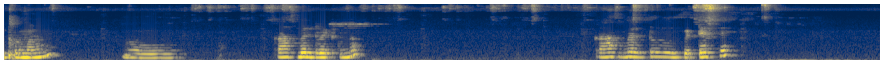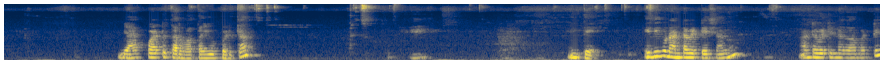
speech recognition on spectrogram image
ఇప్పుడు మనము క్రాస్ బెల్ట్ పెట్టుకుందాం. క్రాస్ బెల్ట్ పెట్టేస్తే బ్యాక్ పార్ట్ తర్వాత ఇవి పెడతా. ఇంతే. ఇది కూడా అంట పెట్టేశాను. అంట పెట్టిన కాబట్టి.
